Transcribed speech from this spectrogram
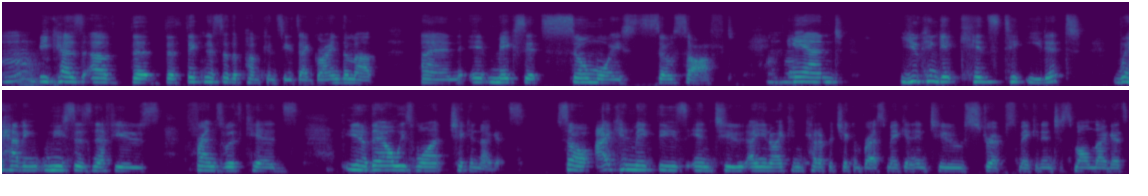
Mm, because of the, the thickness of the pumpkin seeds. I grind them up and it makes it so moist, so soft. mhm. And you can get kids to eat it. We're having nieces, nephews, friends with kids. You know, they always want chicken nuggets. So I can make these into, uh, you know, I can cut up a chicken breast, make it into strips, make it into small nuggets,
